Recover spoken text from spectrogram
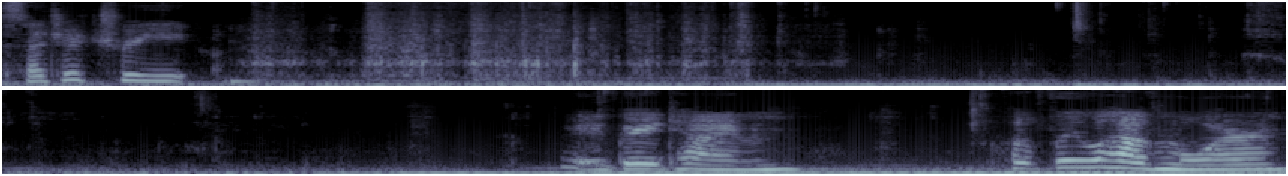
such a treat. We had great time. Hopefully we'll have more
